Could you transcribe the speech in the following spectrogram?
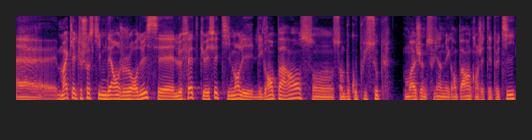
euh, moi, quelque chose qui me dérange aujourd'hui, c'est le fait que effectivement les, les grands-parents sont, sont beaucoup plus souples moi, je me souviens de mes grands-parents quand j'étais petit.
